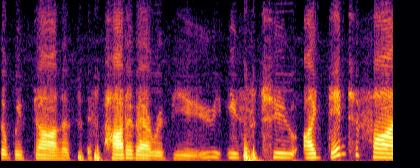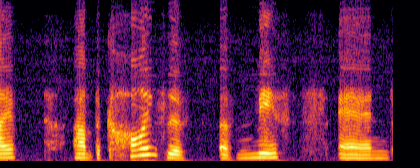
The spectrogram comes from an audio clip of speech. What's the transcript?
that we've done as, as part of our review is to identify um, the kinds of, of myths and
